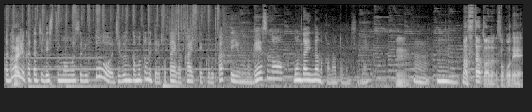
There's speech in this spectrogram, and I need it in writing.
どういう形で質問をすると、自分が求めてる答えが返ってくるかっていうののベースの問題なのかなと思うんですよね。うん。うん。うん、まあスタートはそこで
